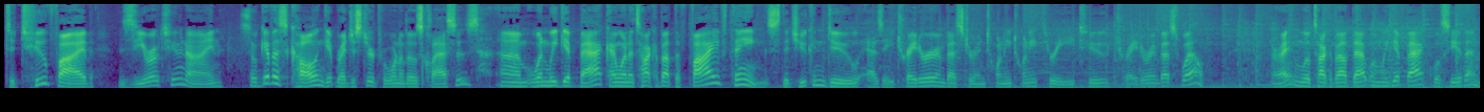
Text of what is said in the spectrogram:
to 25029. So give us a call and get registered for one of those classes. Um, when we get back, I want to talk about the five things that you can do as a trader or investor in 2023 to trade or invest well. All right, and we'll talk about that when we get back. We'll see you then.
